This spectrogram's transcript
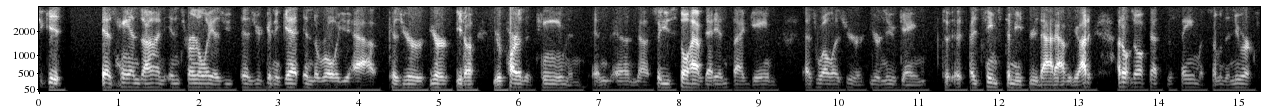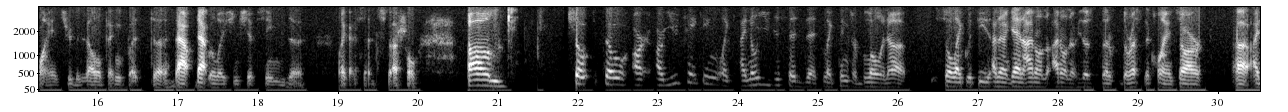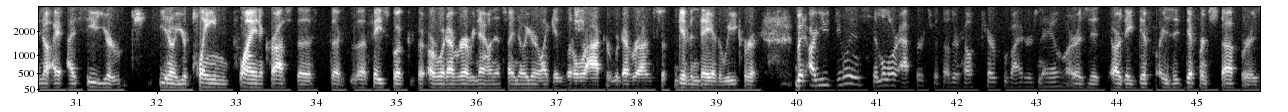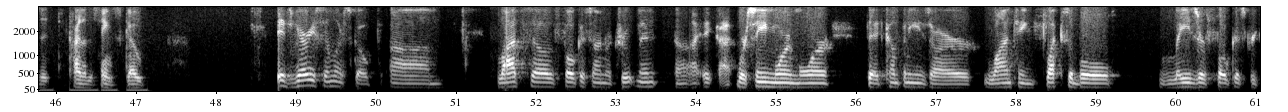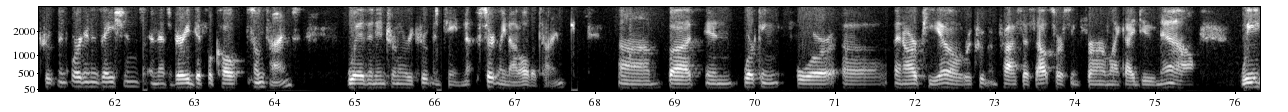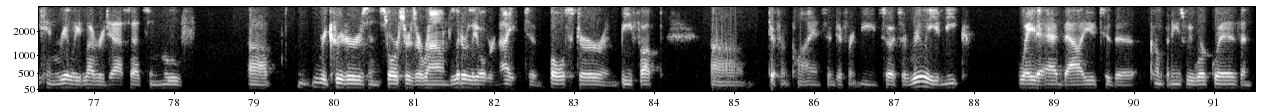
to get as hands-on internally as you as you're going to get in the role you have because you're you're you know you're part of the team and and and uh, so you still have that inside game as well as your your new game. To, it, it seems to me through that avenue. I, I don't know if that's the same with some of the newer clients you're developing, but uh, that that relationship seems uh, like I said special. Um, so so are are you taking like I know you just said that like things are blowing up. So like with these and again I don't I don't know who those the, the rest of the clients are uh, I know I, I see your you know your plane flying across the, the the Facebook or whatever every now and then. So I know you're like in Little Rock or whatever on a given day of the week. Or, but are you doing similar efforts with other healthcare providers now, or is it are they different? Is it different stuff, or is it kind of the same scope? It's very similar scope. Um, lots of focus on recruitment. Uh, I, I, we're seeing more and more that companies are wanting flexible laser focused recruitment organizations, and that's very difficult sometimes with an internal recruitment team. certainly not all the time. Um, but in working for uh, an RPO, recruitment process outsourcing firm, like I do now, we can really leverage assets and move uh, recruiters and sourcers around literally overnight to bolster and beef up uh, different clients and different needs. So it's a really unique way to add value to the companies we work with. And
